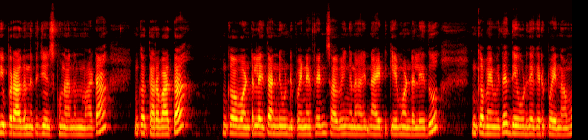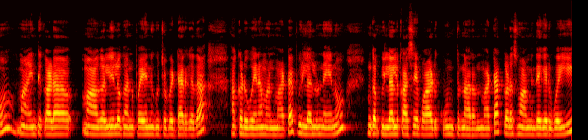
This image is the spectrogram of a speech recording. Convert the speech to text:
దీపారాధన అయితే చేసుకున్నాను అనమాట ఇంకా తర్వాత ఇంకా వంటలు అయితే అన్నీ ఉండిపోయినాయి ఫ్రెండ్స్. అవి ఇంకా నైట్కి ఏం వండలేదు. ఇంకా మేమైతే దేవుడి దగ్గరికి పోయినాము. మా ఇంటికాడ మా గల్లీలో గణపయ్యని కూర్చోబెట్టారు కదా అక్కడ పోయినామన్నమాట. పిల్లలు నేను ఇంకా పిల్లలు కాసేపు ఆడుకుంటున్నారనమాట అక్కడ స్వామి దగ్గరికి పోయి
